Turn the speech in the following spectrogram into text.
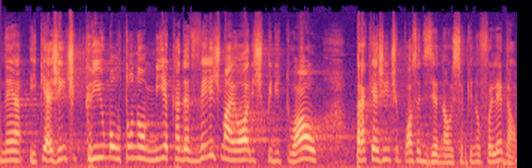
né, e que a gente crie uma autonomia cada vez maior espiritual, para que a gente possa dizer: não, isso aqui não foi legal.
